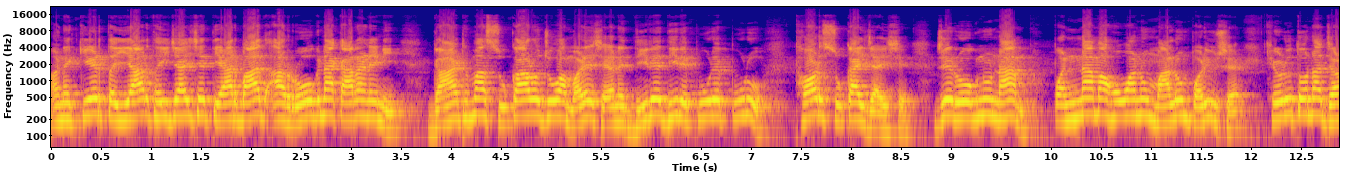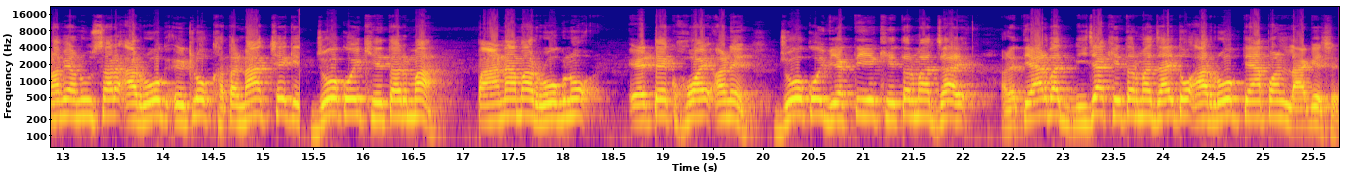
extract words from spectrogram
અને કેળ તૈયાર થઈ જાય છે ત્યારબાદ આ રોગના કારણેની ગાંઠમાં સુકારો જોવા મળે છે અને ધીરે ધીરે પૂરેપૂરું થડ સુકાઈ જાય છે. જે રોગનું નામ પન્નામાં હોવાનું માલુમ પડ્યું છે. ખેડૂતોના જણાવ્યા અનુસાર આ રોગ એટલો ખતરનાક છે કે જો કોઈ ખેતરમાં પાનામાં રોગનો એટેક હોય અને જો કોઈ વ્યક્તિ એ ખેતરમાં જાય અને ત્યારબાદ બીજા ખેતરમાં જાય તો આ રોગ ત્યાં પણ લાગે છે.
